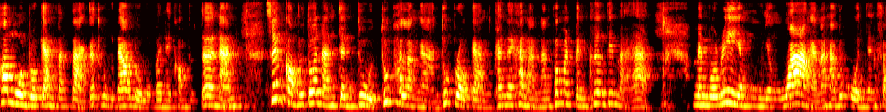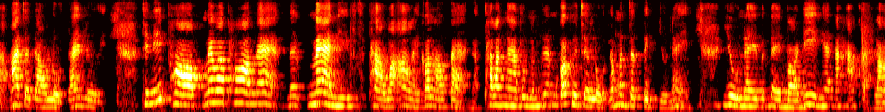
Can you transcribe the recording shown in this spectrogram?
ข้อมูลโปรแกรมต่างๆ จะถูกดาวน์โหลดลงไปในคอมพิวเตอร์นั้น ซึ่งคอมพิวเตอร์นั้นจะดูดทุกพลังงานทุกโปรแกรมในขณะนั้นเพราะมันเป็นเครื่องที่หมา memory ยังยังว่างอะนะคะทุกคนยังสามารถจะดาวน์โหลดได้เลย ทีนี้พอไม่ว่าพ่อแม่แม่มีภาวะอะไรก็แล้วแต่นะพลังงานตรงนั้นมันก็คือจะโหลดแล้วมันจะติดอยู่ในอยู่ในใน body เนี่ยนะคะของเรา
